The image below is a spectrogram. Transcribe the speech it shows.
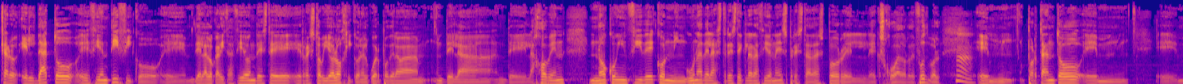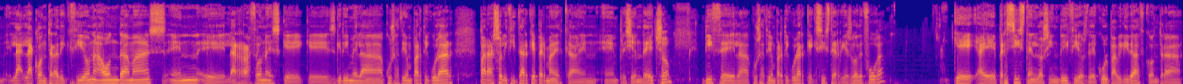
Claro, el dato eh, científico eh, de la localización de este resto biológico en el cuerpo de la, de la, de la joven no coincide con ninguna de las tres declaraciones prestadas por el exjugador de fútbol. Hmm. Em, por tanto, em, eh, la, contradicción ahonda más en eh, las razones que, esgrime la acusación particular para solicitar que permanezca en prisión. De hecho, dice la acusación particular que existe riesgo de fuga, que eh, persisten los indicios de culpabilidad contra,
